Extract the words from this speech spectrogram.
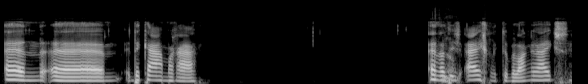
En uh, de camera. En dat is eigenlijk de belangrijkste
